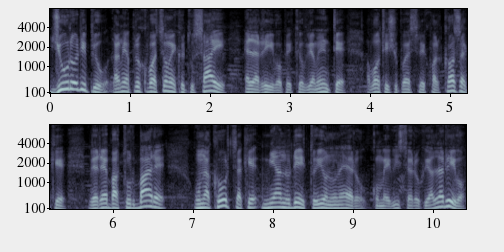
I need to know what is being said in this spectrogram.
Giuro di più, la mia preoccupazione che tu sai è l'arrivo, perché ovviamente a volte ci può essere qualcosa che verrebbe a turbare una corsa che mi hanno detto, io non ero, come hai visto ero qui all'arrivo,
